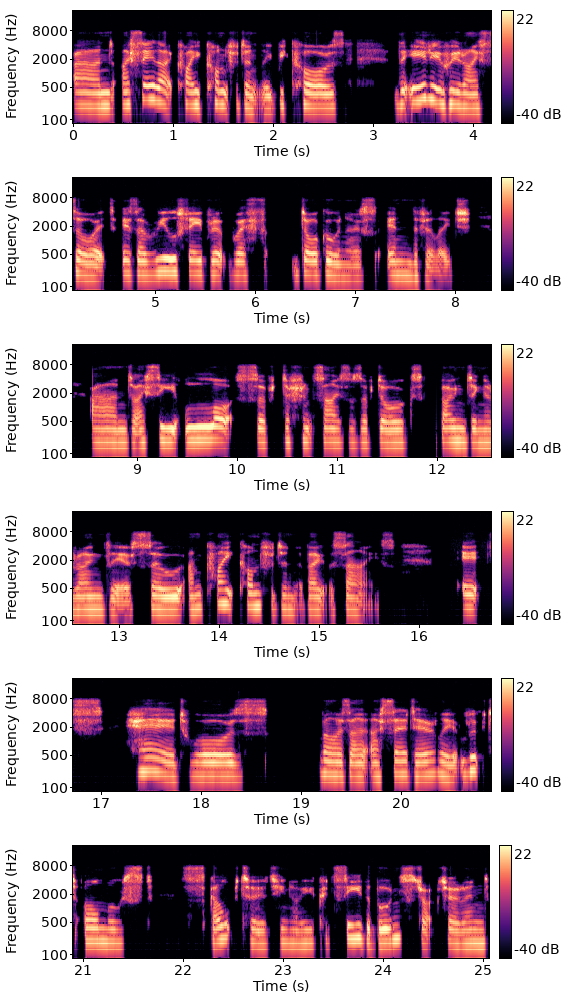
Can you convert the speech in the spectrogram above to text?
And I say that quite confidently because the area where I saw it is a real favourite with dog owners in the village. And I see lots of different sizes of dogs bounding around there. So I'm quite confident about the size. Its head was, well, as I, I said earlier, it looked almost sculpted. You know, you could see the bone structure and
